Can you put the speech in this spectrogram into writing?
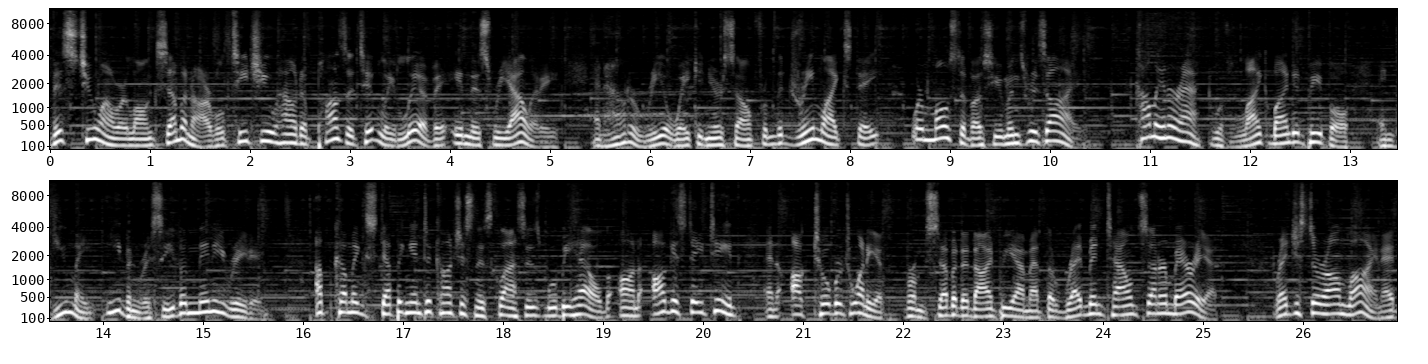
This two hour long seminar will teach you how to positively live in this reality and how to reawaken yourself from the dreamlike state where most of us humans reside. Come interact with like minded people, and you may even receive a mini reading. Upcoming Stepping into Consciousness classes will be held on August 18th and October 20th from 7 to 9 p.m. at the Redmond Town Center Marriott. Register online at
